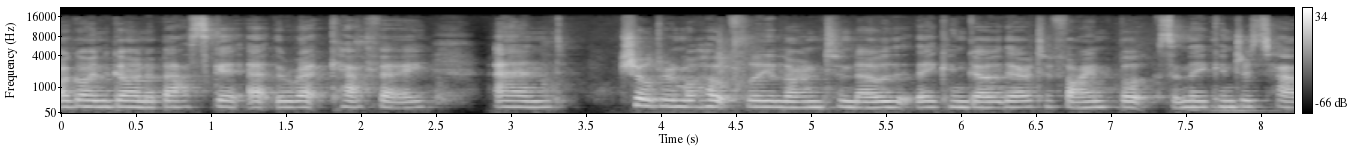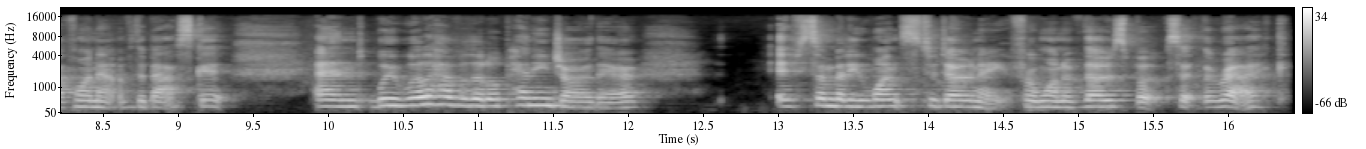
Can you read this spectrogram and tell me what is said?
are going to go in a basket at the Rec Cafe, and children will hopefully learn to know that they can go there to find books and they can just have one out of the basket. And we will have a little penny jar there if somebody wants to donate for one of those books at the Rec.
